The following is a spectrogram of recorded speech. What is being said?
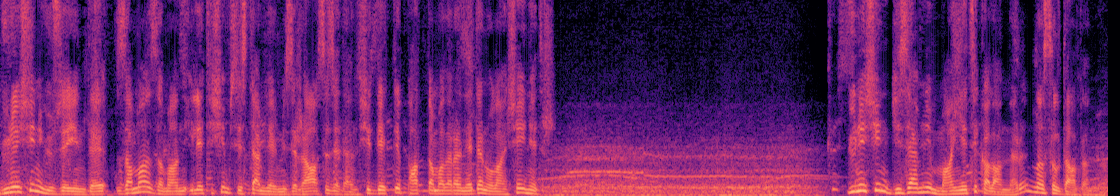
Güneşin yüzeyinde zaman zaman iletişim sistemlerimizi rahatsız eden şiddetli patlamalara neden olan şey nedir? Güneşin gizemli manyetik alanları nasıl davranıyor?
